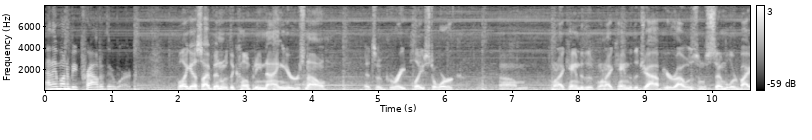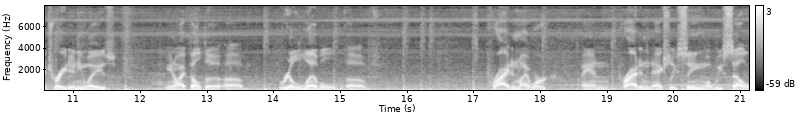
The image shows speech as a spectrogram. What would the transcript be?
and they want to be proud of their work. Well, I guess I've been with the company nine years now. It's a great place to work. Um, when I came to the when I came to the job here, I was an assembler by trade, anyways. You know, I felt a, a real level of pride in my work and pride in actually seeing what we sell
